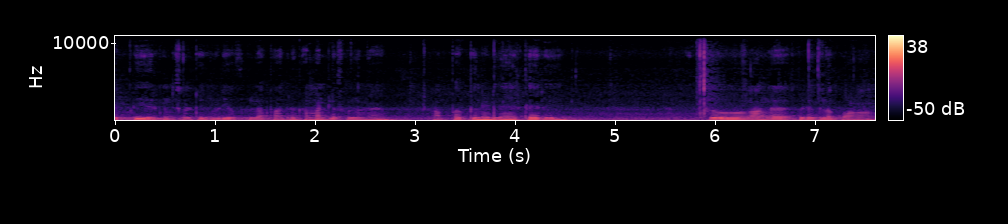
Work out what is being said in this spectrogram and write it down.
எப்படி இருக்குன்னு சொல்லிட்டு வீடியோ ஃபுல்லாக பார்த்துட்டு கமெண்ட்டில் சொல்லுங்கள் அப்பா பின்னாடி தான் இருக்கார். ஸோ வாங்க வீடியோக்குள்ளே போகலாம்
